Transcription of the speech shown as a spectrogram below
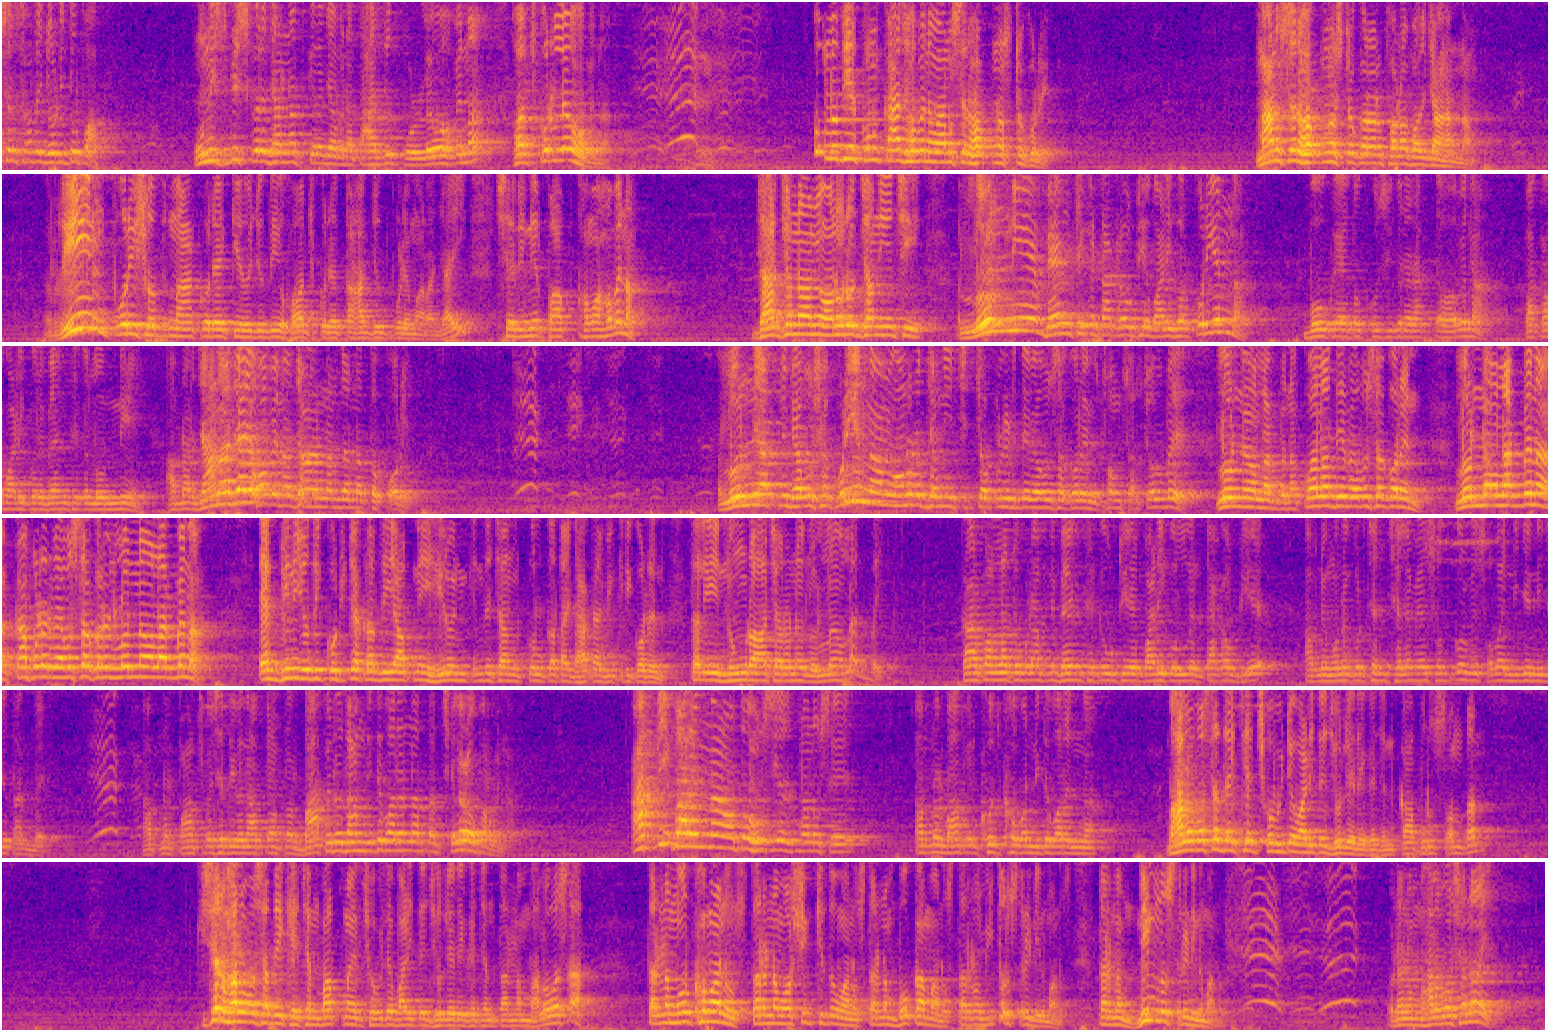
মানুষের সাথে জড়িত পাপ। উনিশ বিশ করে জান্নাত কিনে যাবে না তাহাজুদ পড়লেও হবে না, হজ করলেও হবে না। ওগুলো দিয়ে কোনো কাজ হবে না মানুষের হক নষ্ট করে। মানুষের হক নষ্ট করার ফলাফল জাহান্নাম। ঋণ পরিশোধ না করে কেউ যদি হজ করে তাহাজুদ পড়ে মারা যায়, সে ঋণের পাপ ক্ষমা হবে না। যার জন্য আমি অনুরোধ জানিয়েছি লোন নিয়ে ব্যাংক থেকে টাকা উঠিয়ে বাড়িঘর করিয়েন না। বউকে এত খুশি করে রাখতে হবে না, পাকা বাড়ি করে ব্যাংক থেকে লোন নিয়ে। আপনার জানা যায় হবে না জানার নাম জান্নাত তো পরে। লোন নিয়ে আপনি ব্যবসা করিয়েন না, আমি অনুরোধ জানিয়েছি চকলেট দিয়ে ব্যবসা করেন, সংসার চলবে। লোন নেওয়া লাগবে না, কলা দিয়ে ব্যবসা করেন লোন নেওয়া লাগবে না, কাপড়ের ব্যবস্থা করেন লোন নেওয়া লাগবে না। একদিনই যদি কোটি টাকা দিয়ে আপনি হিরোইন কিনতে চান, কলকাতায়, ঢাকায় বিক্রি করেন, তাহলে এই নোংরা আচরণের লোন নেওয়া লাগবে কার পাল্লা তো পরে আপনি ব্যাংক থেকে উঠিয়ে বাড়ি করলেন, টাকা উঠিয়ে আপনি মনে করছেন ছেলে মেয়ে শোধ করবে, সবাই নিজে নিজে থাকবে। আপনার পাঁচ পয়সা দিবেন, আপনি আপনার বাপেরও দাম দিতে পারেন না, আপনার ছেলেরাও পারবে না। আপনি পারেন না, অত হুঁশিয়ার মানুষে আপনার বাপের খোঁজ খবর নিতে পারেন না। ভালোবাসা দেখিয়ে ছবিটা বাড়িতে ঝুলিয়ে রেখেছেন, কাপুরুষ সন্তান। কিসের ভালোবাসা দেখিয়েছেন? বাপ মায়ের ছবিটা বাড়িতে ঝুলিয়ে রেখেছেন, তার নাম ভালোবাসা? তার নাম মূর্খ মানুষ, তার নাম অশিক্ষিত মানুষ, তার নাম বোকা মানুষ, তার নাম ইতর শ্রেণির মানুষ, তার নাম নিম্ন শ্রেণির মানুষ। ওটার নাম ভালোবাসা নয়।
